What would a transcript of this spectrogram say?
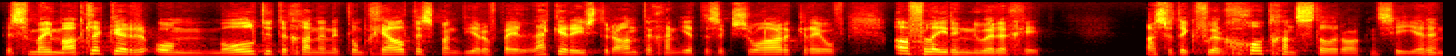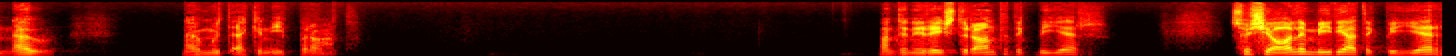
Dit is vir my makliker om mall toe te gaan en 'n klomp geld te spandeer of by 'n lekker restaurant te gaan eet as ek swaar kry of afleiding nodig het as wat ek voor God gaan stil raak en sê Here nou nou moet ek en U praat. Want in die restaurant het ek beheer. Sosiale media het ek beheer.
